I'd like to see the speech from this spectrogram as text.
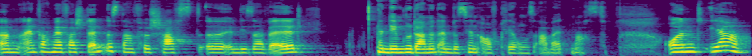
ähm, einfach mehr Verständnis dafür schaffst äh, in dieser Welt indem du damit ein bisschen Aufklärungsarbeit machst. Und ja,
